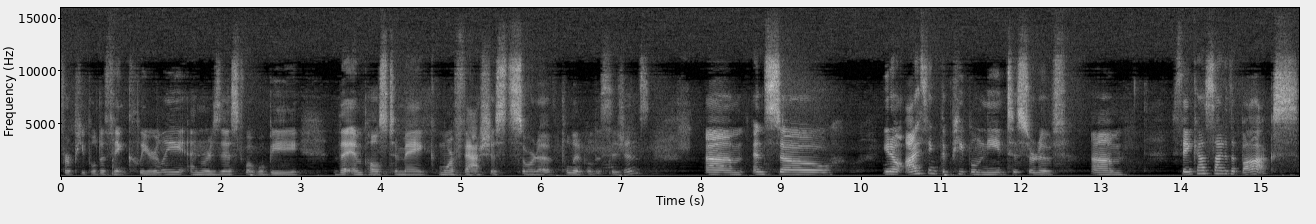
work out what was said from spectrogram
for people to think clearly and resist what will be the impulse to make more fascist sort of political decisions. Um, and so, you know, I think that people need to sort of um, think outside of the box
